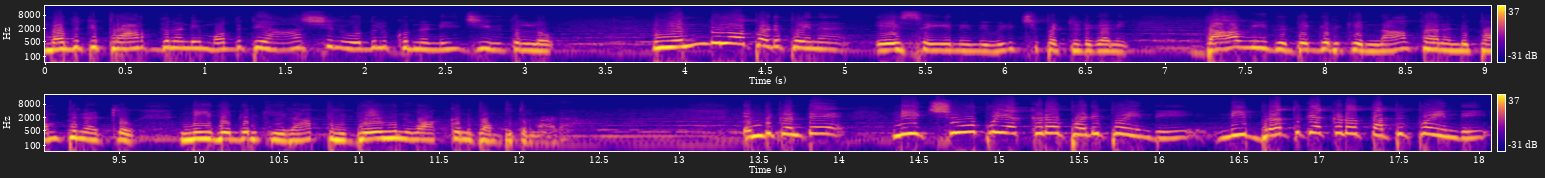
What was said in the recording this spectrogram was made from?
మొదటి ప్రార్థనని మొదటి ఆశని వదులుకున్న నీ జీవితంలో నువ్వు ఎందులో పడిపోయినా ఏసయ్య నిన్ను విడిచిపెట్టడు కానీ దావీదు దగ్గరికి నాతానని పంపినట్లు నీ దగ్గరికి రాత్రి దేవుని వాక్కును పంపుతున్నాడా? ఎందుకంటే నీ చూపు ఎక్కడో పడిపోయింది నీ బ్రతుకు ఎక్కడో తప్పిపోయింది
